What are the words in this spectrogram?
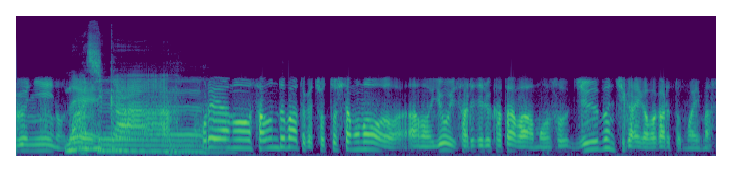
群にいいので、マジか。これあの、サウンドバーとかちょっとしたものをあの用意されてる方は、もう十分違いが分かると思います。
